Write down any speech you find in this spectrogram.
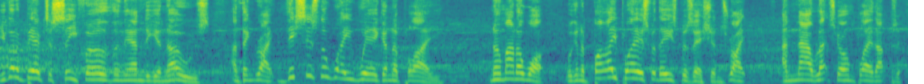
You've got to be able to see further than the end of your nose and think, right, this is the way we're going to play. No matter what, we're going to buy players for these positions. Right, and now let's go and play that position.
